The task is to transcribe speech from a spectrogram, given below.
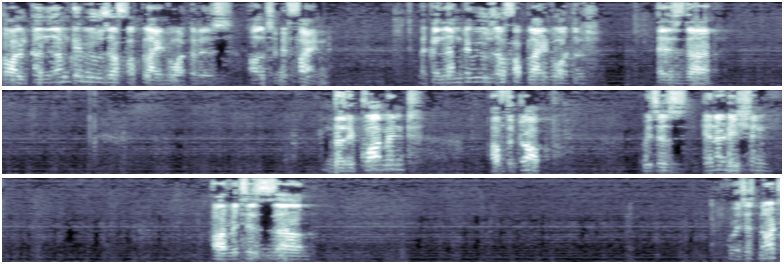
called consumptive use of applied water is also defined. The consumptive use of applied water is the the requirement of the crop which is in addition or which is uh, which is not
